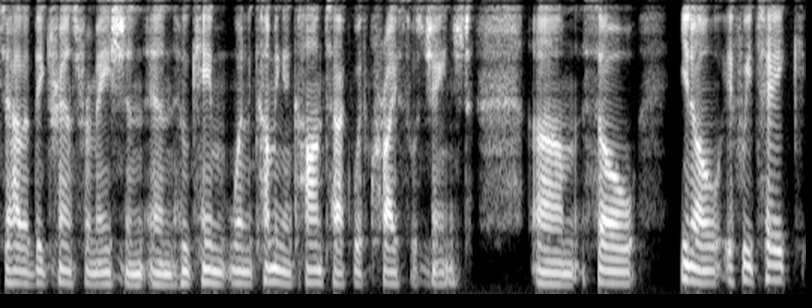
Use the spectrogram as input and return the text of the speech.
to have a big transformation and who came when coming in contact with Christ was changed. Um, so, you know, if we take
